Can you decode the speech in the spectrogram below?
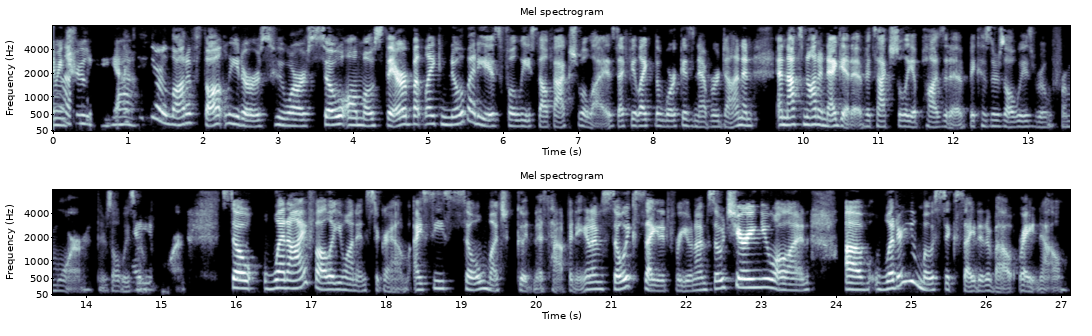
I mean, truly, yeah. I think there are a lot of thought leaders who are so almost there, but like nobody is fully self-actualized. I feel like the work is never done. And, and that's not a negative. It's actually a positive because there's always room for more. There's always right. room for more. So when I follow you on Instagram, I see so much goodness happening and I'm so excited for you and I'm so cheering you on. Um, what are you most excited about right now?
